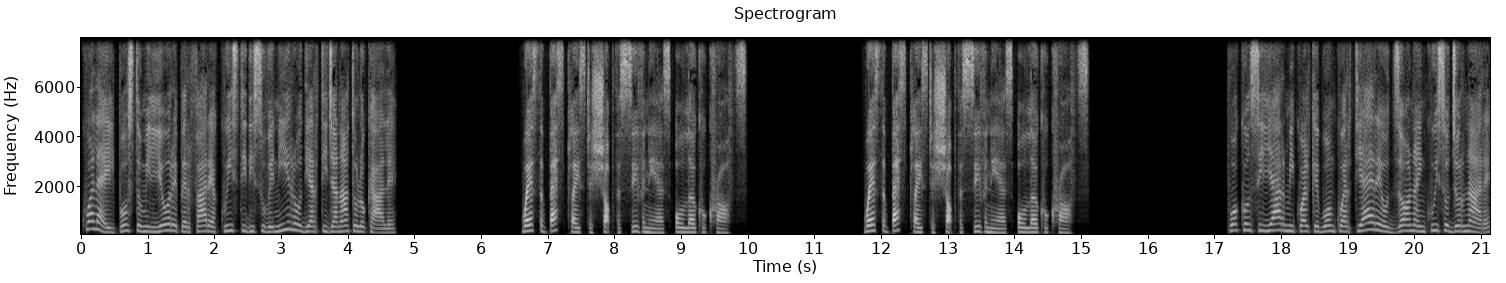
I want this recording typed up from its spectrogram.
Qual è il posto migliore per fare acquisti di souvenir o di artigianato locale? Where's the best place to shop for souvenirs or local crafts? Where's the best place to shop for souvenirs or local crafts? Può consigliarmi qualche buon quartiere o zona in cui soggiornare?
